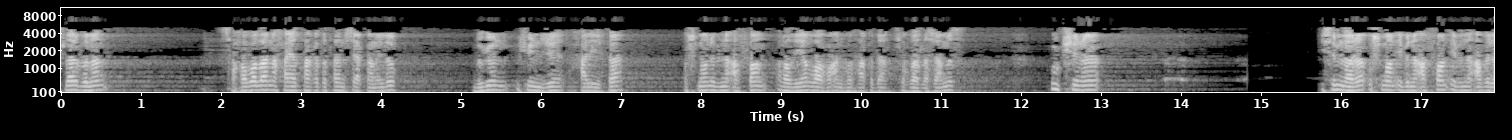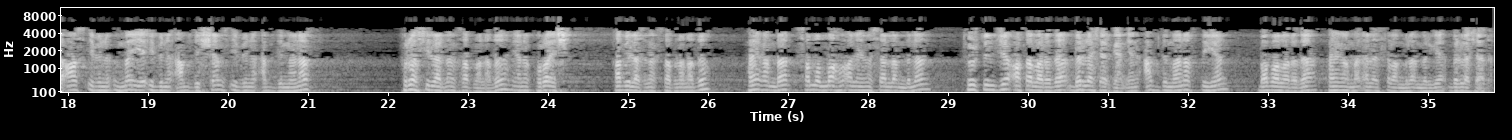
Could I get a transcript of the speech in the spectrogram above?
sizlar bilan sahobalarni hayoti haqida tanishayotgan edik. Bugun uchinchi xalifa usmon ibn affon roziyallohu anhu haqida suhbatlashamiz. U kishini ismlari usmon ibn affon ibn abul as ibn umayya ibn abdishams ibn abdimanaf qurashiylardan hisoblanadi. Ya'ni quraysh qabilasidan hisoblanadi. Payg'ambar sollallohu alayhi vasallam bilan to'rtinchi otalarida birlashar ekan ya'ni abdi manaf degan bobolarida payg'ambar alayhissalom bilan birga birlashadi.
